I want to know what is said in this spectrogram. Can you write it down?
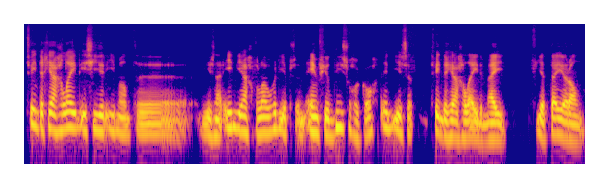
twintig jaar geleden is hier iemand, eh, die is naar India gevlogen. Die heeft een Enfield diesel gekocht. En die is er twintig jaar geleden mee via Teheran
